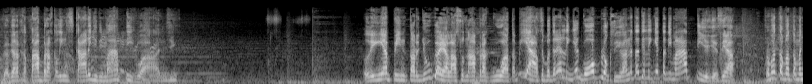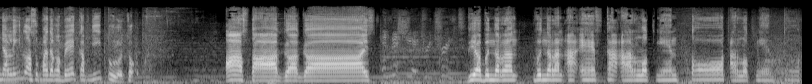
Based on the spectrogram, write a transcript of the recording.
gara-gara ketabrak link sekali jadi mati gue anjing. Linknya pinter juga ya langsung nabrak gua, tapi ya sebenarnya linknya goblok sih karena tadi linknya tadi mati ya guys ya. Coba teman-teman yang link itu langsung pada nge-backup gitu loh, cok. Astaga guys. Dia beneran beneran AFK Arlot ngentot, Arlot ngentot.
